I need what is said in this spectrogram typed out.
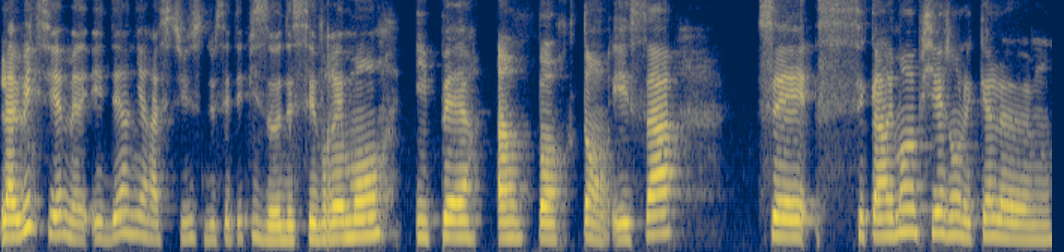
La huitième et dernière astuce de cet épisode, c'est vraiment hyper important. Et ça, c'est, c'est carrément un piège dans lequel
